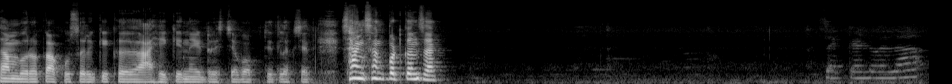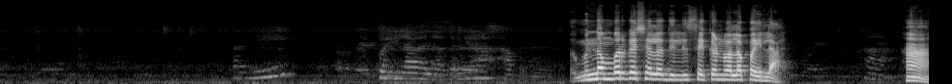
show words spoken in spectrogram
थांब बरं काकू सर की ख आहे की नाही ड्रेसच्या बाबतीत लक्षात? सांग सांग पटकन सांग सेकंड वाला आणि पहिला वाला आणि हा हा पण. मग नंबर कशाला दिली? सेकंडवाला पहिला. हां.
